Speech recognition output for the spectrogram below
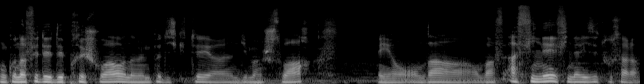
Donc on a fait des, des pré-choix, on en a un peu discuté euh, dimanche soir, et on va, on va affiner et finaliser tout ça là.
